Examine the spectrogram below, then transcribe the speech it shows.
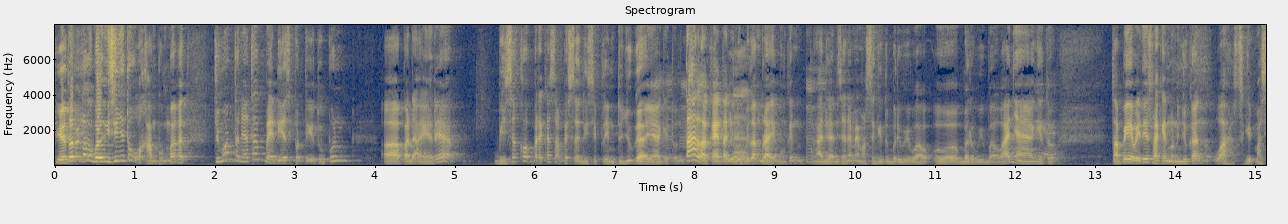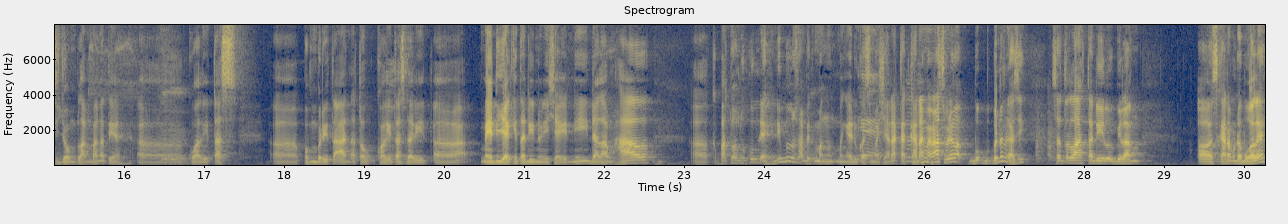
ya tapi kalau gue isinya tuh wah kampung banget. Cuman ternyata media seperti itu pun eh, pada akhirnya bisa kok mereka sampai sedisiplin itu juga ya gitu. Entahlah kayak tadi lu bilang Bray, mungkin pengadilan di sana memang segitu berwibawa, eh, berwibawanya gitu. Tapi ini semakin menunjukkan wah masih jomplang banget ya eh, kualitas eh, pemberitaan atau kualitas dari eh, media kita di Indonesia ini dalam hal eh, kepatuhan hukum deh. Ini belum sampai ke meng- mengedukasi Iya. masyarakat karena memang sebenarnya bener gak sih setelah tadi lu bilang eh, sekarang udah boleh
